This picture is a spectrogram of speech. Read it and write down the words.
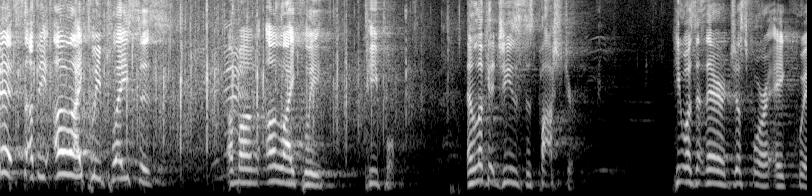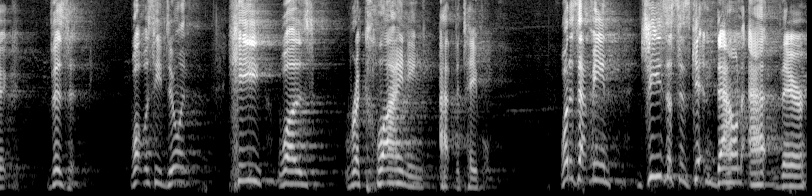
midst of the unlikely places among unlikely people. And look at Jesus' posture. He wasn't there just for a quick visit. What was he doing? He was reclining at the table. What does that mean? Jesus is getting down at their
